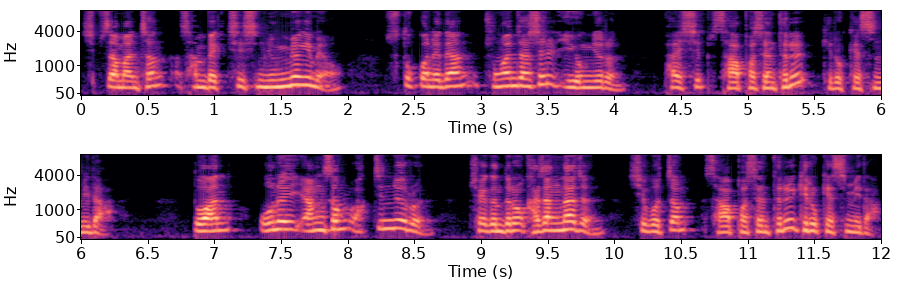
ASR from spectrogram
14만 1,376명이며 수도권에 대한 중환자실 이용률은 84%를 기록했습니다. 또한 오늘 양성 확진율은 최근 들어 가장 낮은 15.4%를 기록했습니다.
